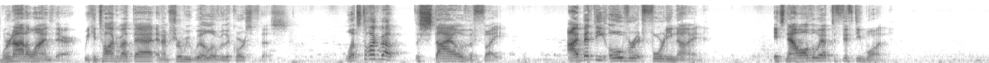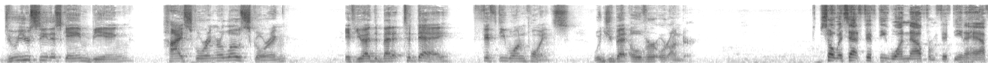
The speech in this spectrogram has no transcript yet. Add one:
We're not aligned there. We can talk about that, and I'm sure we will over the course of this. Let's talk about the style of the fight. I bet the over at 49. It's now all the way up to 51. Do you see this game being high scoring or low scoring? If you had to bet it today, 51 points. Would you bet over or under? So it's at 51 now from 50 and a half.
